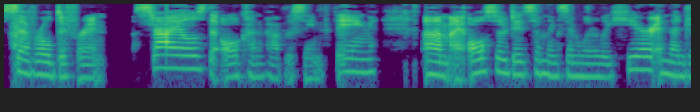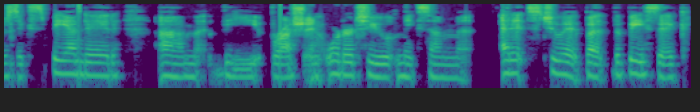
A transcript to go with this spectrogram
several different styles that all kind of have the same thing. Um, I also did something similarly here and then just expanded um, the brush in order to make some edits to it, but the basic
